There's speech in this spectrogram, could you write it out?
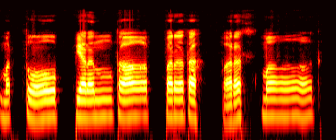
मत्तोऽप्यनन्तात्परतः परस्मात्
